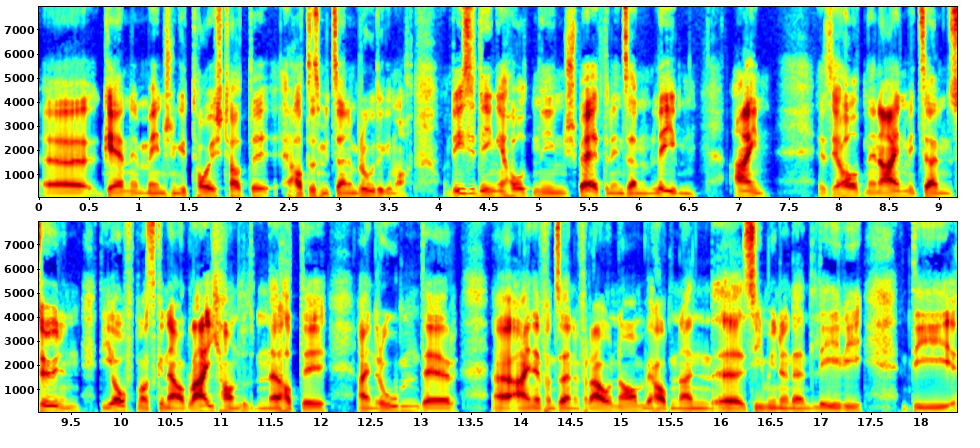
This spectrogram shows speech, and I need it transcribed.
äh, gerne Menschen getäuscht hatte. Er hat das mit seinem Bruder gemacht. Und diese Dinge holten ihn später in seinem Leben ein. Sie halten ihn ein mit seinen Söhnen, die oftmals genau gleich handelten. Er hatte einen Ruben, der äh, eine von seinen Frauen nahm. Wir haben einen äh, Simeon und einen Levi, die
